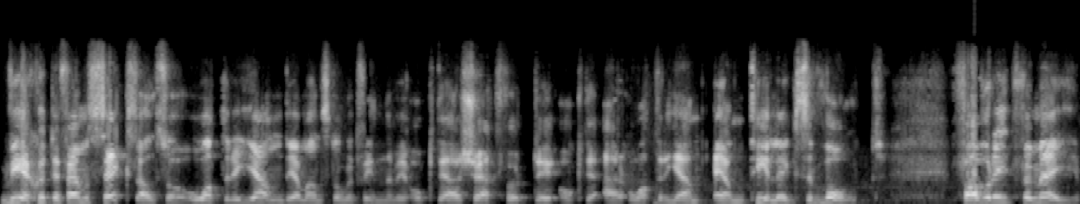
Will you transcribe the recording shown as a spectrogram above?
V75 6 alltså. Återigen diamantstoget finner vi och det är 2140 och det är återigen en tilläggsvolt. Favorit för mig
